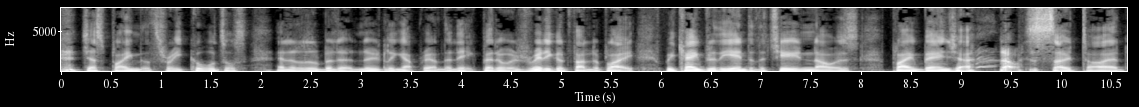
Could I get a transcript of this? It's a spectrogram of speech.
just playing the three chords and a little bit of noodling up round the neck. But it was really good fun to play. We came to the end of the tune and I was playing banjo and I was so tired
